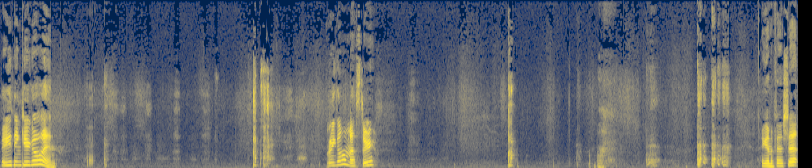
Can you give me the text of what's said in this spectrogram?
Where do you think you're going? Where you going, Master? Are you gonna finish it?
